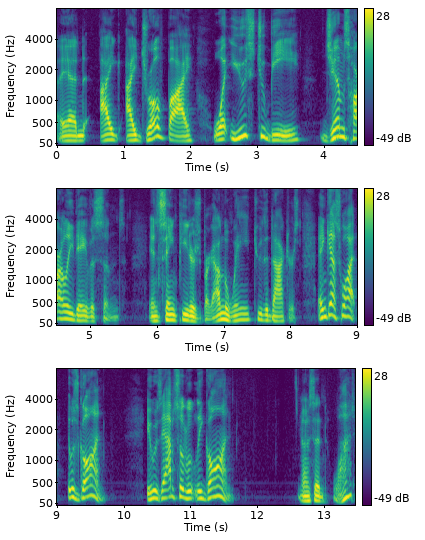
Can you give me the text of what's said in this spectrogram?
And I, I drove by what used to be Jim's Harley Davidson's in St. Petersburg on the way to the doctor's. And guess what? It was gone. It was absolutely gone. And I said, What?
